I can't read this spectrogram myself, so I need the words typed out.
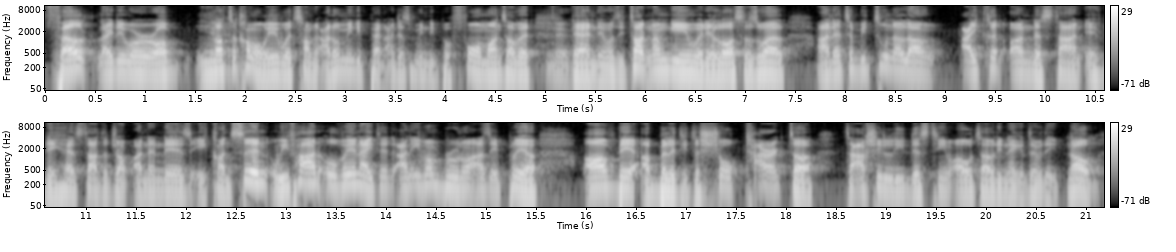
felt like they were robbed, not to come away with something. I don't mean the pen, I just mean the performance of it. Yeah. Then there was the Tottenham game where they lost as well. And then to be 2 0 long, I could understand if they had started to drop. And then there's a concern we've had over United and even Bruno as a player of their ability to show character to actually lead this team out of the negativity. Now, mm-hmm.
